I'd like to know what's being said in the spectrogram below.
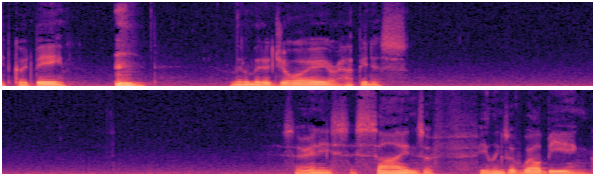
It could be a little bit of joy or happiness. Is there any signs of feelings of well-being,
